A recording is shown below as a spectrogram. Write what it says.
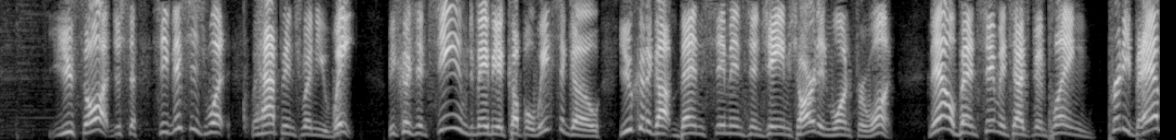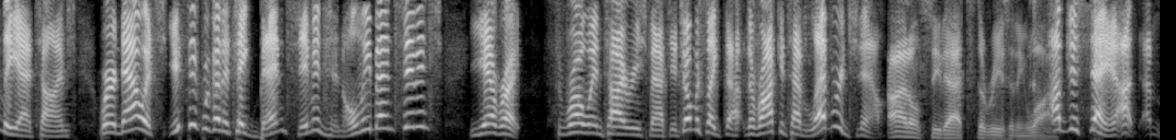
You thought just to, see this is what happens when you wait because it seemed maybe a couple weeks ago you could have got Ben Simmons and James Harden one for one. Now Ben Simmons has been playing pretty badly at times. Where now it's you think we're going to take Ben Simmons and only Ben Simmons? Yeah, right. Throw in Tyrese Maxey. It's almost like the, the Rockets have leverage now. I don't see that's the reasoning why. I'm just saying I, I,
